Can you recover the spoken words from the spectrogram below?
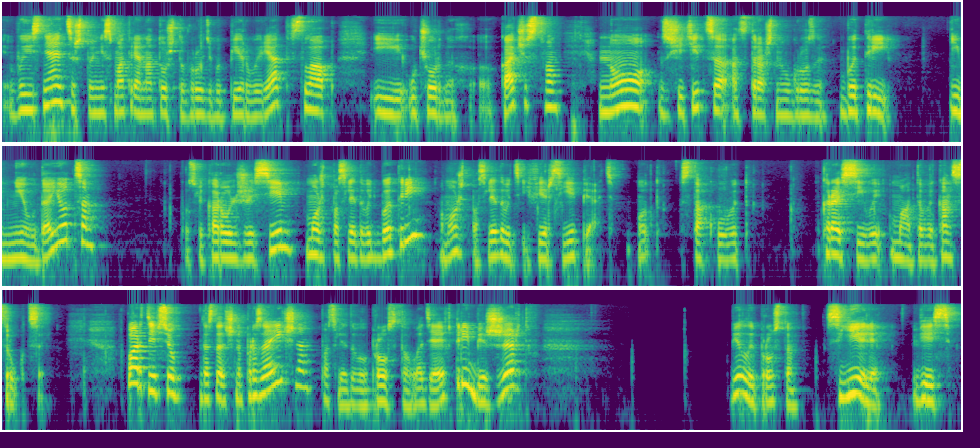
Выясняется, что несмотря на то, что вроде бы первый ряд слаб и у черных э, качество, но защититься от страшной угрозы b3 им не удается. После король g7 может последовать b3, а может последовать и ферзь e5. Вот с такой вот красивой матовой конструкцией. В партии все достаточно прозаично. Последовал просто ладья f3 без жертв. Белые просто съели весь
